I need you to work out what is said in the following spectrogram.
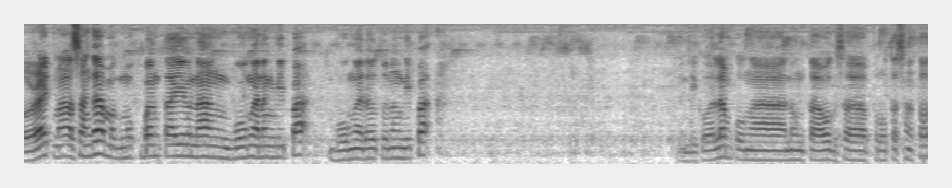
Alright mga kasangga, magmukbang tayo ng bunga ng nipa. Bunga daw to ng nipa. Hindi ko alam kung ah, anong tawag sa prutas na to.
